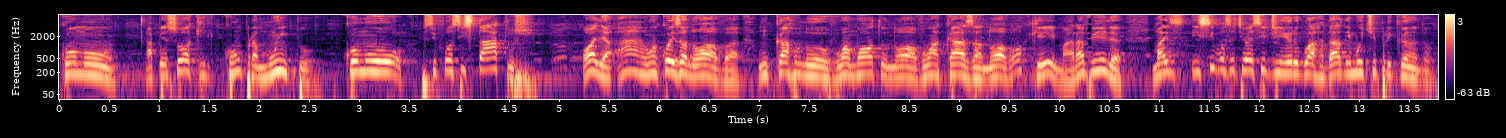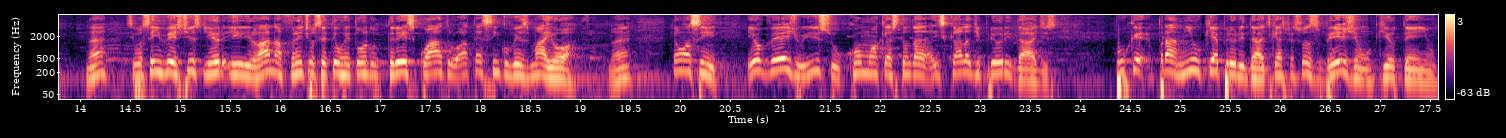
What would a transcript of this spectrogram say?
como a pessoa que compra muito como se fosse status. Olha, ah, uma coisa nova, um carro novo, uma moto nova, uma casa nova, ok, maravilha. Mas e se você tivesse dinheiro guardado e multiplicando? Né? Se você investir esse dinheiro e lá na frente você ter um retorno 3, 4, até 5 vezes maior. Né? Então, assim, eu vejo isso como uma questão da escala de prioridades. Porque, para mim, o que é prioridade? Que as pessoas vejam o que eu tenho.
